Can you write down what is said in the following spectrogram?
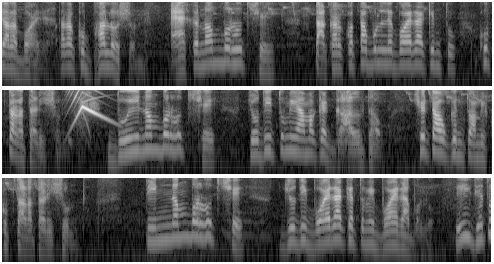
যারা বয়রা তারা খুব ভালো শোনে। এক নম্বর হচ্ছে টাকার কথা বললে বয়রা কিন্তু খুব তাড়াতাড়ি শোনে। দুই নম্বর হচ্ছে যদি তুমি আমাকে গাল দাও সেটাও কিন্তু আমি খুব তাড়াতাড়ি শুনব। তিন নম্বর হচ্ছে যদি বয়রাকে তুমি বয়রা বলো এই তো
